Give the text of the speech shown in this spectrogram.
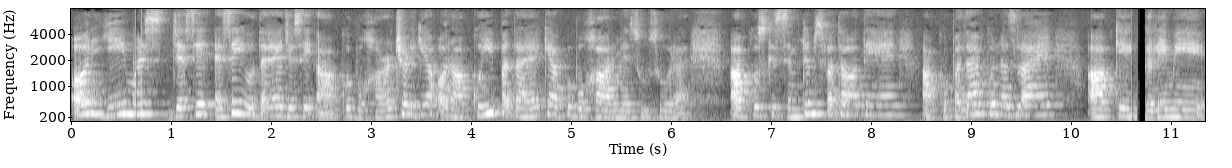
और ये मर्ज जैसे, ऐसे ही होता है जैसे आपको बुखार चढ़ गया और आपको ही पता है कि आपको बुखार महसूस हो रहा है। आपको उसके सिम्टम्स पता होते हैं, आपको पता है आपको नज़ला है, आपके गले में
